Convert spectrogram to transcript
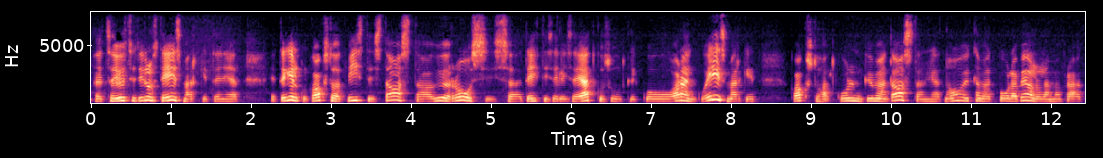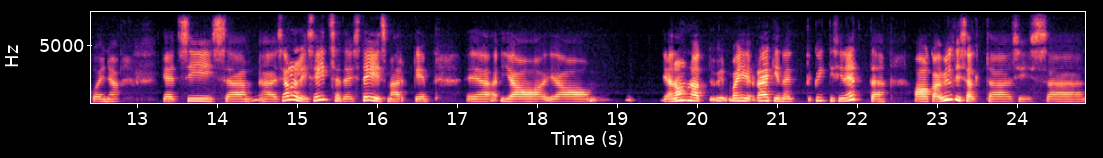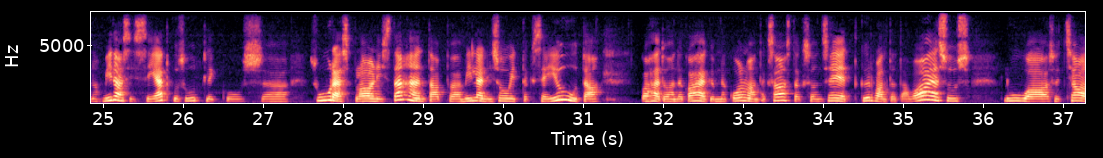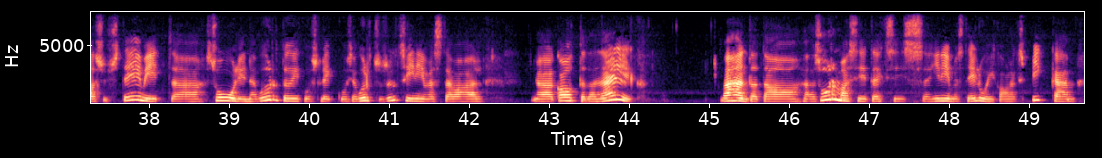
et sa jõudsid ilusti eesmärkideni, et, et tegelikult kaks tuhat viisteist aasta ÜRO-s siis tehti sellise jätkusuutliku arengu eesmärgid kaks tuhat kolmkümmend aastani, et no ütleme, et poole peal oleme praegu, on ju. et siis äh, seal oli seitseteist eesmärki ja, ja, ja, ja noh, nad, ma ei räägi neid kõiki siin ette, aga üldiselt äh, siis äh, noh, mida siis see jätkusuutlikkus äh, suures plaanis tähendab, milleni soovitakse jõuda? kahe tuhande kahekümne kolmandaks aastaks, on see, et kõrvaldada vaesus luua sotsiaalsüsteemid, sooline võrdõiguslikkus ja võrdsus üldse inimeste vahel, kaotada nälg, vähendada surmasid, ehk siis inimeste eluiga oleks pikem,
